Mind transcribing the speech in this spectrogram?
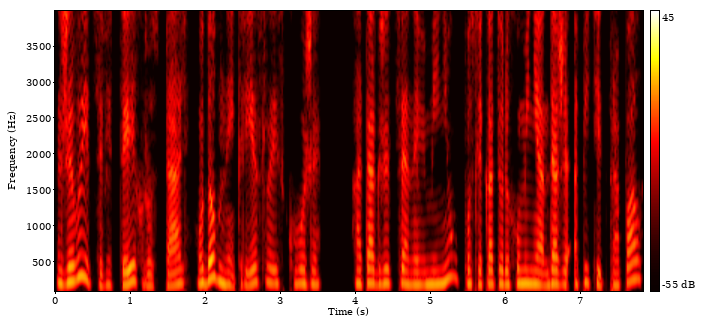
живые цветы, хрусталь, удобные кресла из кожи, а также цены в меню, после которых у меня даже аппетит пропал,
